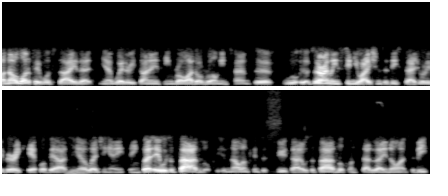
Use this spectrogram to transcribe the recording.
I know a lot of people would say that you know whether he's done anything right or wrong in terms of well, they're only insinuations at this stage. We'll be very careful about yeah. you know alleging anything. But it was a bad look. No one can dispute that. It was a bad look on Saturday night to be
